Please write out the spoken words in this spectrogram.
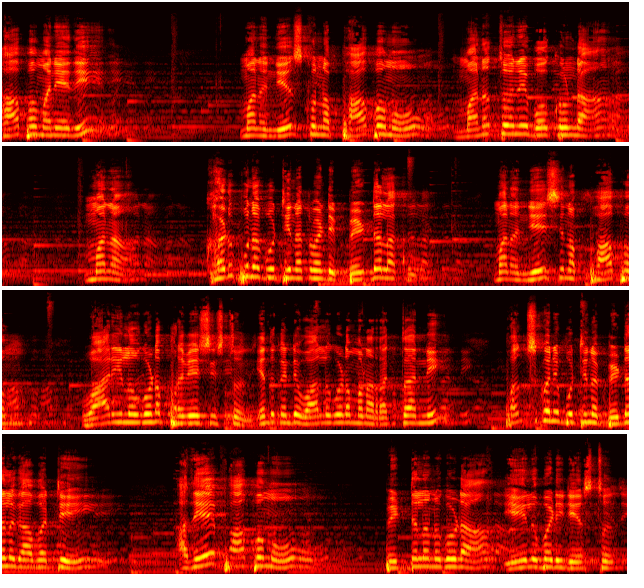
పాపం అనేది మనం చేసుకున్న పాపము మనతోనే పోకుండా మన కడుపున పుట్టినటువంటి బిడ్డలకు మనం చేసిన పాపం వారిలో కూడా ప్రవేశిస్తుంది. ఎందుకంటే వాళ్ళు కూడా మన రక్తాన్ని పంచుకొని పుట్టిన బిడ్డలు కాబట్టి అదే పాపము బిడ్డలను కూడా ఏలుబడి చేస్తుంది.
